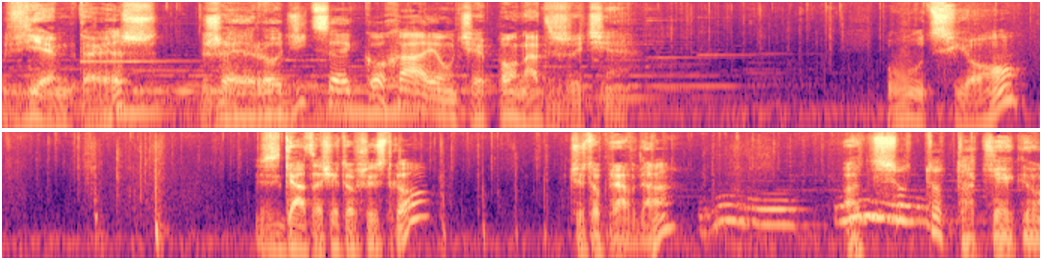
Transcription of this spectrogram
Wiem też, że rodzice kochają cię ponad życie. Łucjo? Zgadza się to wszystko? Czy to prawda? A co to takiego?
